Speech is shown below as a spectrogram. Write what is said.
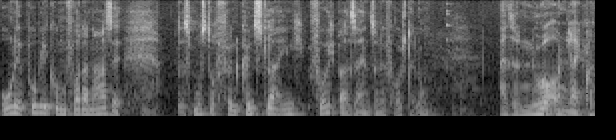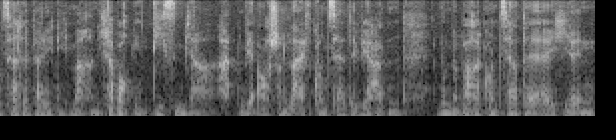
ohne Publikum vor der Nase, das muss doch für einen Künstler eigentlich furchtbar sein, so eine Vorstellung. Also nur Online-Konzerte werde ich nicht machen. Ich habe auch in diesem Jahr hatten wir auch schon Live-Konzerte. Wir hatten wunderbare Konzerte äh, hier in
